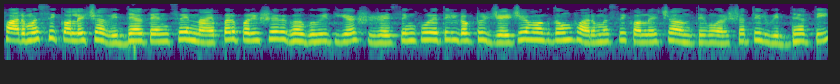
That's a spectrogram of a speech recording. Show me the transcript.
फार्मसी कॉलेजच्या विद्यार्थ्यांचे नायपर परीक्षेत घवघवीत यश जयसिंगपूर येथील डॉक्टर जे जे मगदूम फार्मसी कॉलेजच्या अंतिम वर्षातील विद्यार्थी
